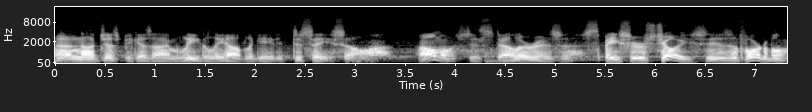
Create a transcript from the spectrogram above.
And not just because I'm legally obligated to say so. Almost as stellar as a Spacer's Choice is affordable.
